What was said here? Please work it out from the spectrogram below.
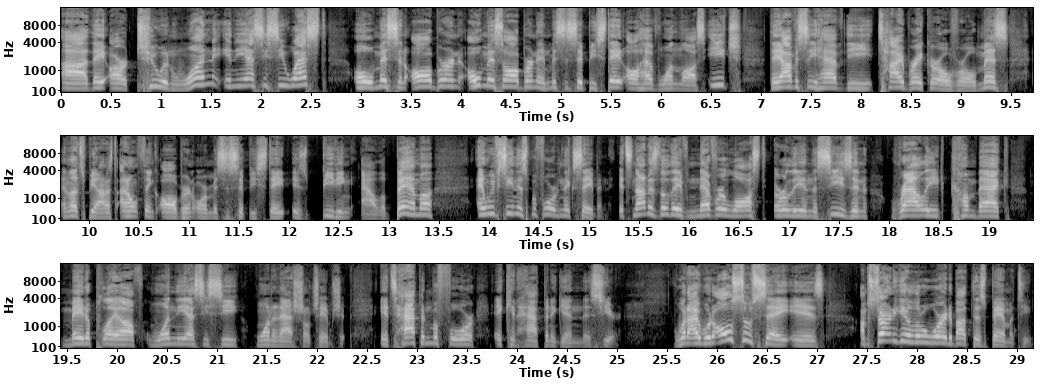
Uh, they are two and one in the SEC West. Ole Miss and Auburn, Ole Miss, Auburn, and Mississippi State all have one loss each. They obviously have the tiebreaker over Ole Miss, and let's be honest, I don't think Auburn or Mississippi State is beating Alabama. And we've seen this before with Nick Saban. It's not as though they've never lost early in the season, rallied, come back, made a playoff, won the SEC, won a national championship. It's happened before. It can happen again this year. What I would also say is I'm starting to get a little worried about this Bama team.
